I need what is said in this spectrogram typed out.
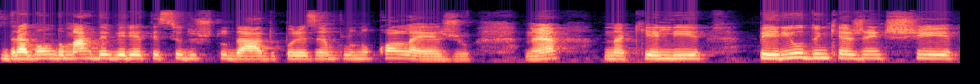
Dragão do Mar deveria ter sido estudado, por exemplo, no colégio, né? Naquele período em que a gente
